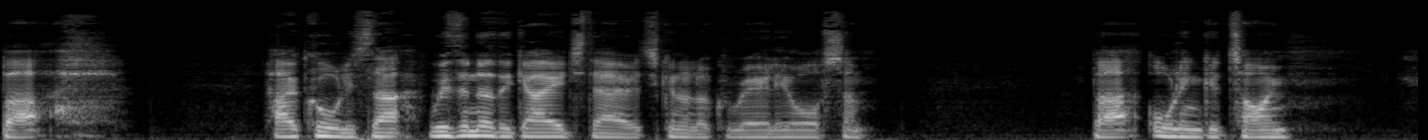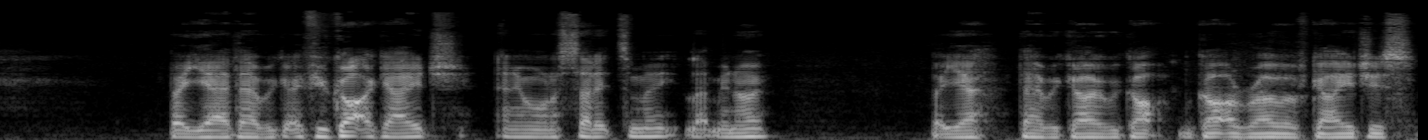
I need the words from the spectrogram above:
But how cool is that? With another gauge there it's going to look really awesome. But all in good time but yeah there we go. If you've got a gauge and you want to sell it to me let me know. But yeah there we go. We got we got a row of gauges.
